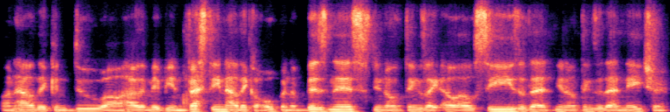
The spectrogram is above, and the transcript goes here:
on how they can do uh, how they may be investing how they can open a business you know things like llcs of that you know things of that nature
